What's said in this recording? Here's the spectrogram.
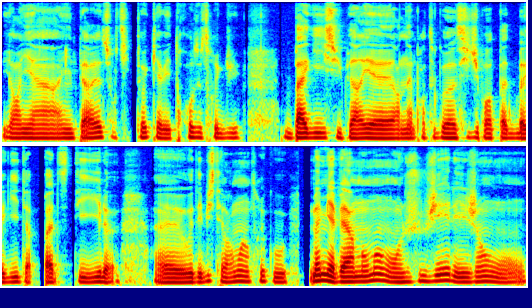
il y a une période sur TikTok qui avait trop de trucs du baggy supérieur, n'importe quoi. Si tu portes pas de baggy, t'as pas de style. Euh, au début, c'était vraiment un truc où même il y avait un moment où on jugeait les gens.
